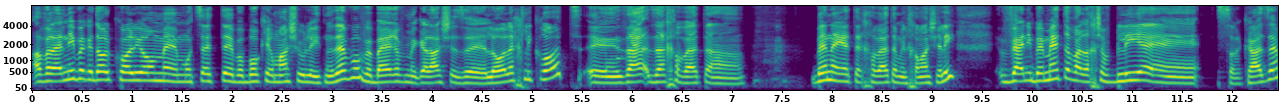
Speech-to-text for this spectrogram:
אבל אני בגדול כל יום אה, מוצאת אה, בבוקר משהו להתנדב בו, ובערב מגלה שזה לא הולך לקרות. זה- החוויית ה... בין היתר חוויית המלחמה שלי. ואני באמת, אבל עכשיו בלי סרקזם,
